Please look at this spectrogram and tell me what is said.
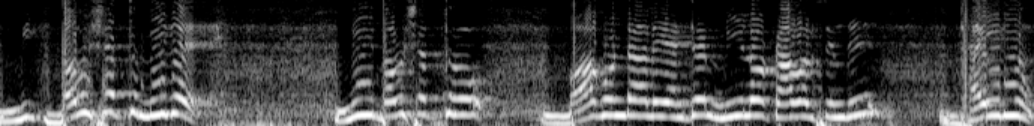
మీ భవిష్యత్తు మీదే. మీ భవిష్యత్తు బాగుండాలి అంటే మీలో కావాల్సింది ధైర్యం.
